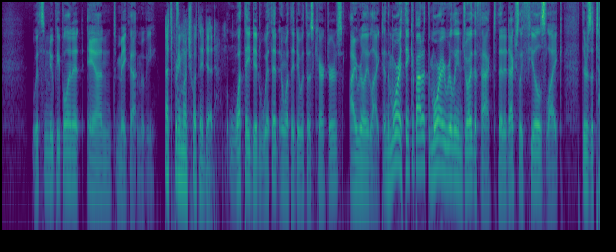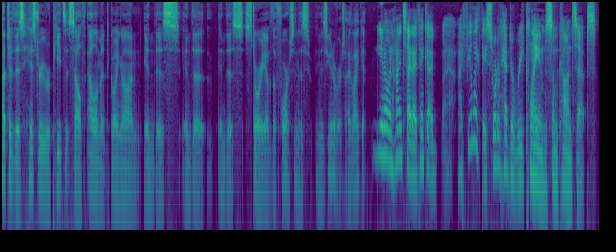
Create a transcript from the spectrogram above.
with some new people in it and make that movie. That's pretty much what they did. What they did with it and what they did with those characters, I really liked. And the more I think about it, the more I really enjoy the fact that it actually feels like there's a touch of this history repeats itself element going on in this in the in this story of the Force in this in this universe. I like it. You know, in hindsight, I think I I feel like they sort of had to reclaim some concepts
